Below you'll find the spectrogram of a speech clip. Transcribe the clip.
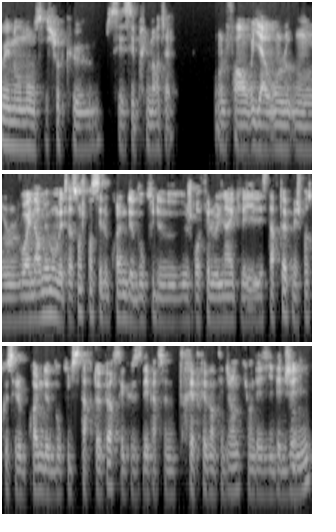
Oui, non, non, c'est sûr que c'est primordial. On le, y a, on le, on le voit énormément, mais de toute façon, je pense que c'est le problème de beaucoup de, je refais le lien avec les, les startups, mais je pense que c'est le problème de beaucoup de startupeurs, c'est que c'est des personnes très, très intelligentes qui ont des idées de génie,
